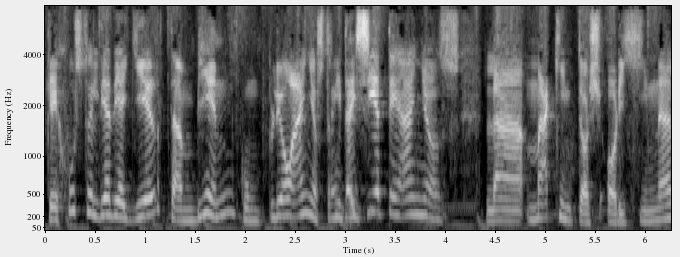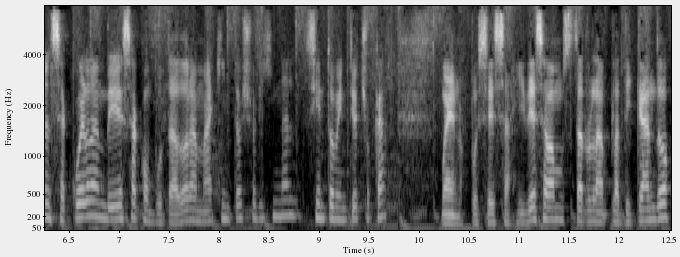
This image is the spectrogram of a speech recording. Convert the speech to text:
Que justo el día de ayer también cumplió años, 37 años, la Macintosh original. ¿Se acuerdan de esa computadora Macintosh original? 128K. Bueno, pues esa, y de esa vamos a estar platicando.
